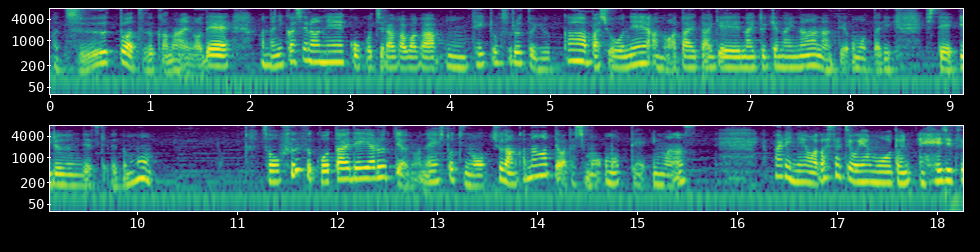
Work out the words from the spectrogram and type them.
まあ、ずっとは続かないので、まあ、何かしらねこうこちら側が、うん、提供するというか場所をねあの与えてあげないといけないななんて思ったりしているんですけれども。そう夫婦交代でやるっていうのはね一つの手段かなって私も思っています。っぱりね私たち親も平日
